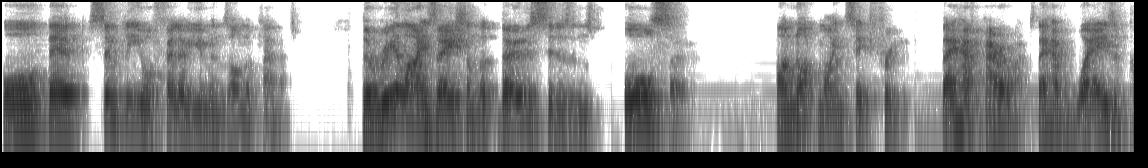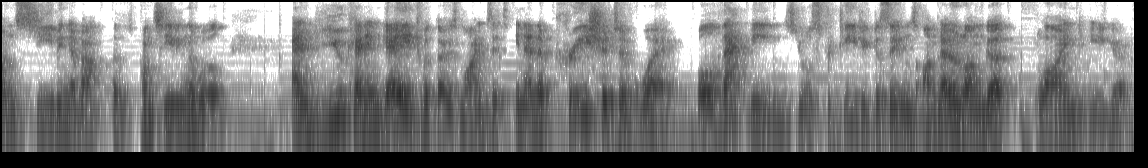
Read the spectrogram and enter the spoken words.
or they're simply your fellow humans on the planet. The realization that those citizens also are not mindset free. They have paradigms. They have ways of conceiving about conceiving the world, and you can engage with those mindsets in an appreciative way. Well, that means your strategic decisions are no longer blind ego.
